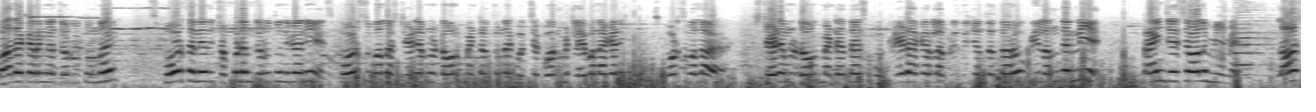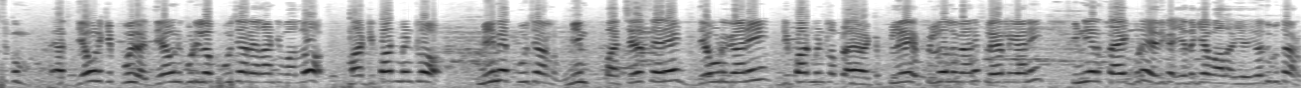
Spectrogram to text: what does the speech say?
బాధాకరంగా జరుగుతున్నాయి. స్పోర్ట్స్ అనేది చెప్పడం జరుగుతుంది కానీ స్పోర్ట్స్ వల్ల స్టేడియంలో డెవలప్మెంట్ అవుతున్నాయి. వచ్చే గవర్నమెంట్లు ఏమన్నా కానీ స్పోర్ట్స్ వల్ల స్టేడియంలో డెవలప్మెంట్ అవుతాయి. క్రీడాకారులు అభివృద్ధి చెందుతారు. వీళ్ళందరినీ ట్రైన్ చేసేవాళ్ళం మేమే. లాస్ట్కు దేవునికి పూజ దేవుని గుడిలో పూజారు ఎలాంటి వాళ్ళు మా డిపార్ట్మెంట్లో మేమే పూజారులు. మేము చేస్తేనే దేవుడు కానీ డిపార్ట్మెంట్లో ప్లే పిల్లలు కానీ ప్లేయర్లు కానీ ఇండియన్ స్థాయికి కూడా ఎదిగ ఎదిగే వాళ్ళ ఎదుగుతారు.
